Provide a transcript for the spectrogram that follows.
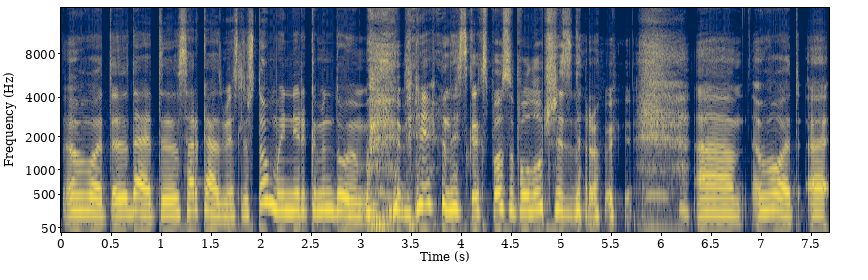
Вот, э, да, это сарказм, если что, мы не рекомендуем беременность как способ улучшить здоровье. А, вот, э,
